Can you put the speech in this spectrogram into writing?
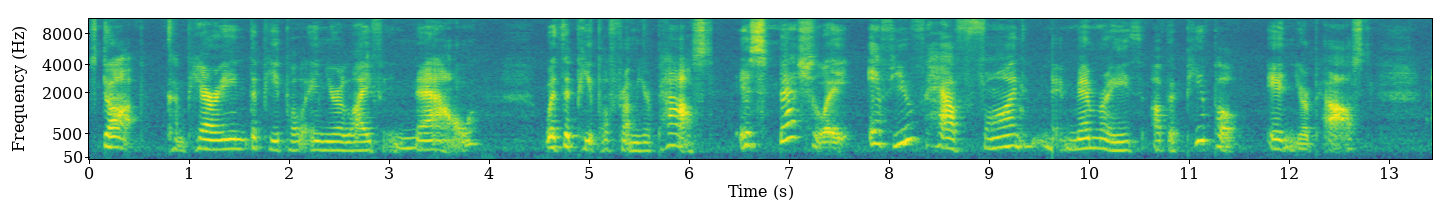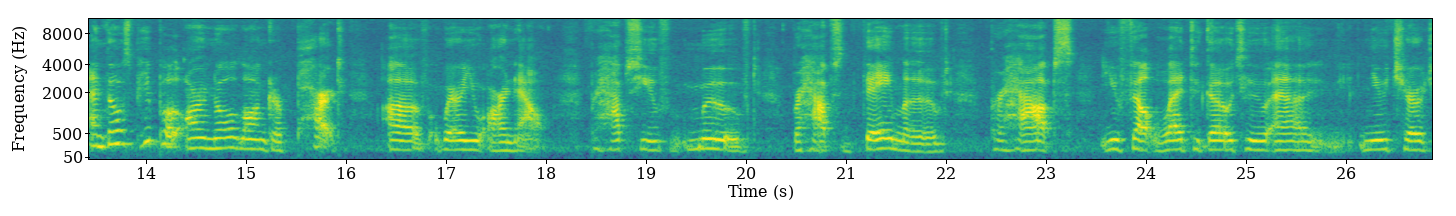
Stop comparing the people in your life now with the people from your past especially if you have fond memories of the people in your past and those people are no longer part of where you are now. Perhaps you've moved, perhaps they moved, perhaps you felt led to go to a new church,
